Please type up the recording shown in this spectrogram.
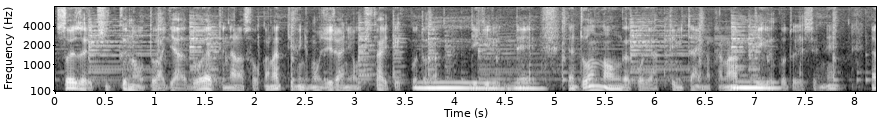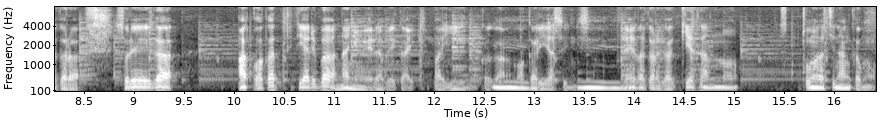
それぞれキックの音はじゃあどうやって鳴らそうかなっていうふうにモジュラーに置き換えていくことができるんで、でどんな音楽をやってみたいのかなっていうことですよね。だからそれがあ分かっててやれば何を選べばいいのかが分かりやすいんですよ。うんでだから楽器屋さんの友達なんかも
